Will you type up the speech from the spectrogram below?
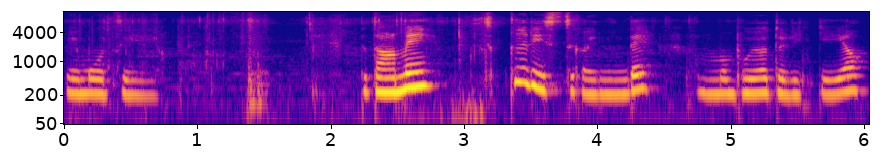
메모지예요. 그 다음에 체크리스트가 있는데 한번 보여드릴게요.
